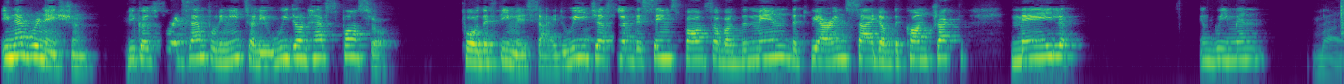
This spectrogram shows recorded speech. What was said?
In every nation. Because for example in Italy we don't have sponsor for the female side. We right. just have the same sponsor of the men that we are inside of the contract, male and women. Right.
